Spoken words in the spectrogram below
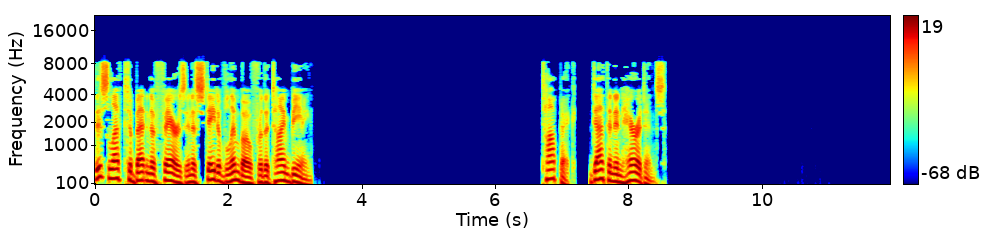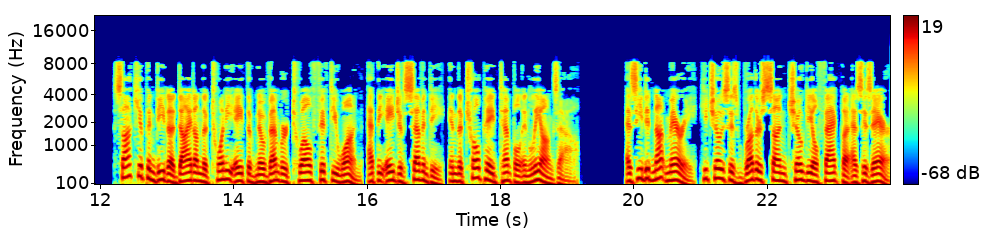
This left Tibetan affairs in a state of limbo for the time being. Death and inheritance Sakya Pandita died on 28 November 1251, at the age of 70, in the Trulpade temple in Liangzhou. As he did not marry, he chose his brother's son Chogyal Phagpa as his heir,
